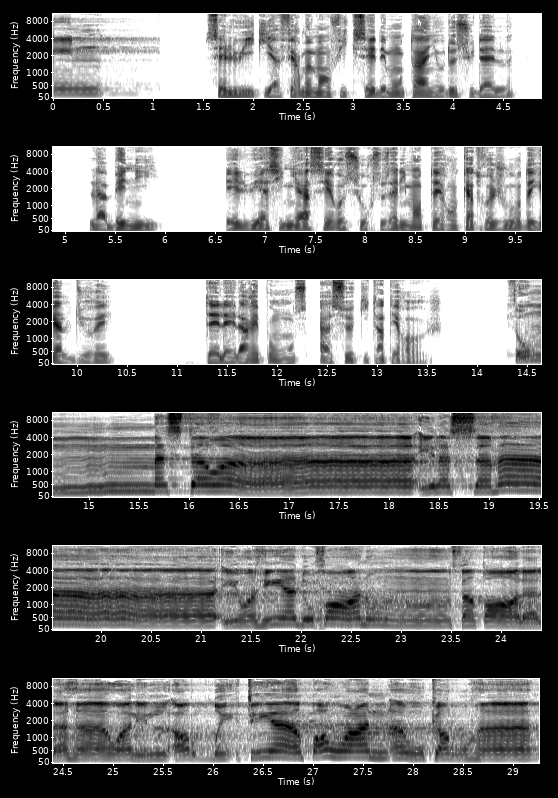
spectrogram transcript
C'est lui qui a fermement fixé des montagnes au-dessus d'elle, l'a bénie et lui assigna ses ressources alimentaires en quatre jours d'égale durée. Telle est la réponse à ceux qui t'interrogent. ثم استوى إلى السماء وهي دخان فقال لها وللأرض ائتيا طوعا أو كرها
